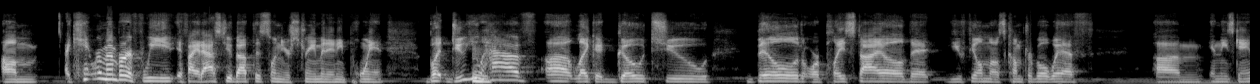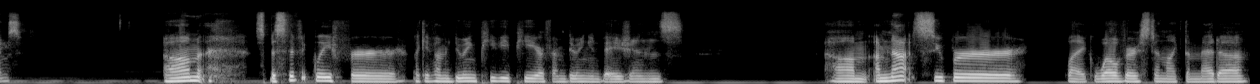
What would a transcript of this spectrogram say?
Um, I can't remember if we if I had asked you about this on your stream at any point, but do you hmm. have uh, like a go to build or play style that you feel most comfortable with um, in these games? Um, specifically for like if I'm doing PvP or if I'm doing invasions, um, I'm not super like well versed in like the meta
